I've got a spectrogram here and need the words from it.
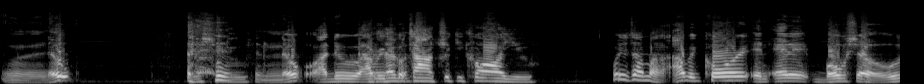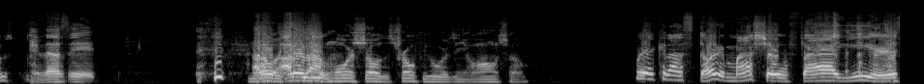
Nope. Yes, you do. Nope. I do I 'Cause every record time Tricky call you, What are you talking about? I record and edit both shows and that's it. no, I don't I don't got do, more shows as trophy whores in your own show. Where can I started my show five years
